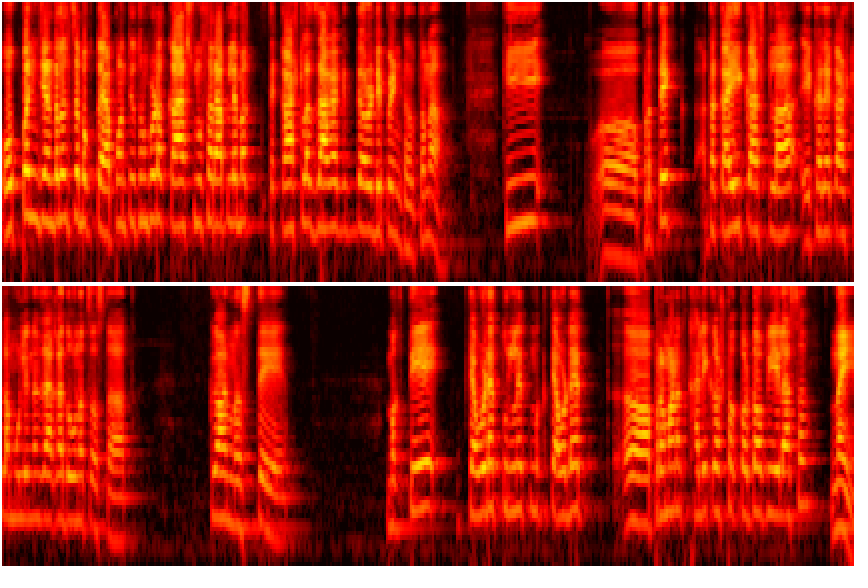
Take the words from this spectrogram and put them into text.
ओपन जनरलचं बघतोय. आपण तिथून पुढं कास्टनुसार आपल्या मग त्या कास्टला जागा किती त्यावर डिपेंड ठरतं ना. की प्रत्येक आता काही कास्टला एखाद्या कास्टला मुलींना जागा दोनच असतात. किंवा नसते मग ते तेवढ्या तुलनेत मग तेवढ्या प्रमाणात खाली कष्ट कट ऑफ येईल असं नाही.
